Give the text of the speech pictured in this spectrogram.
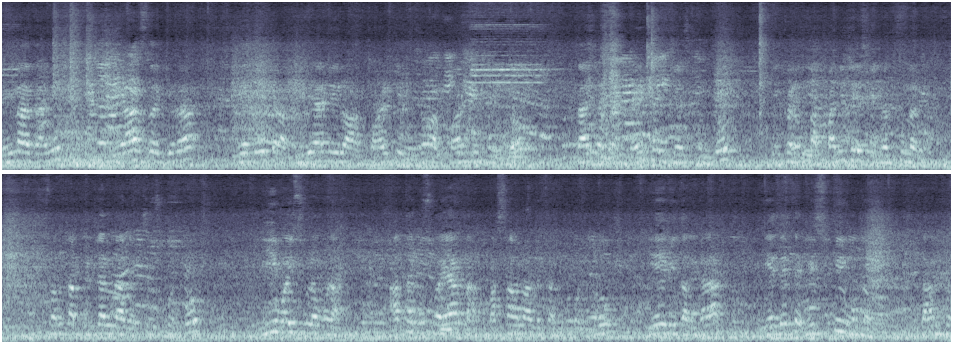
అయినా కానీ గ్యాస్ దగ్గర ఏదైతే ఆ బిర్యానీలో ఆ క్వాలిటీ ఉందో ఆ క్వాంటిటీ ఉందో దాన్ని అక్కడ మెయింటైన్ చేసుకుంటూ ఇక్కడ ఉన్న పని చేసే వ్యక్తులను సొంత బిడ్డల్లాగా చూసుకుంటూ ఈ వయసులో కూడా అతను స్వయాన్న మసాలాలు కలుపుకుంటూ ఏ విధంగా ఏదైతే రెసిపీ ఉందో దాంతో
